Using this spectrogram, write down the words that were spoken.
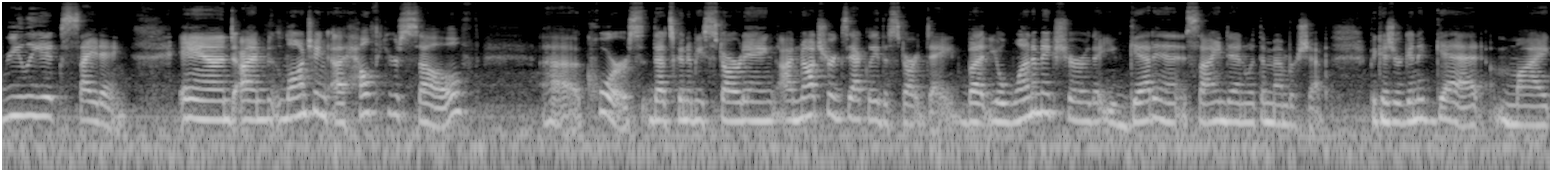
really exciting. And i'm launching a healthier self uh, course that's going to be starting i'm not sure exactly the start date but you'll want to make sure that you get in signed in with the membership because you're going to get my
